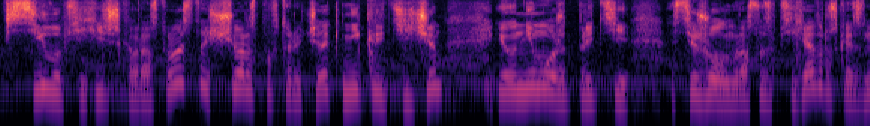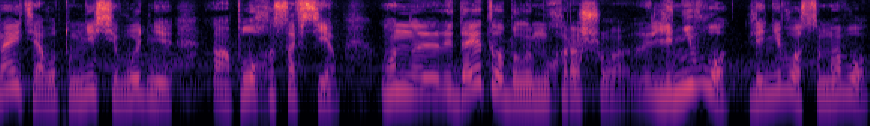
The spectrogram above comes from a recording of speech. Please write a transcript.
в силу психического расстройства, еще раз повторю, человек не критичен, и он не может прийти с тяжелым тяжелым расстройством к психиатру, сказать, знаете, а вот у меня сегодня а, плохо совсем. Он э, и до этого было ему хорошо. Для него, для него самого.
